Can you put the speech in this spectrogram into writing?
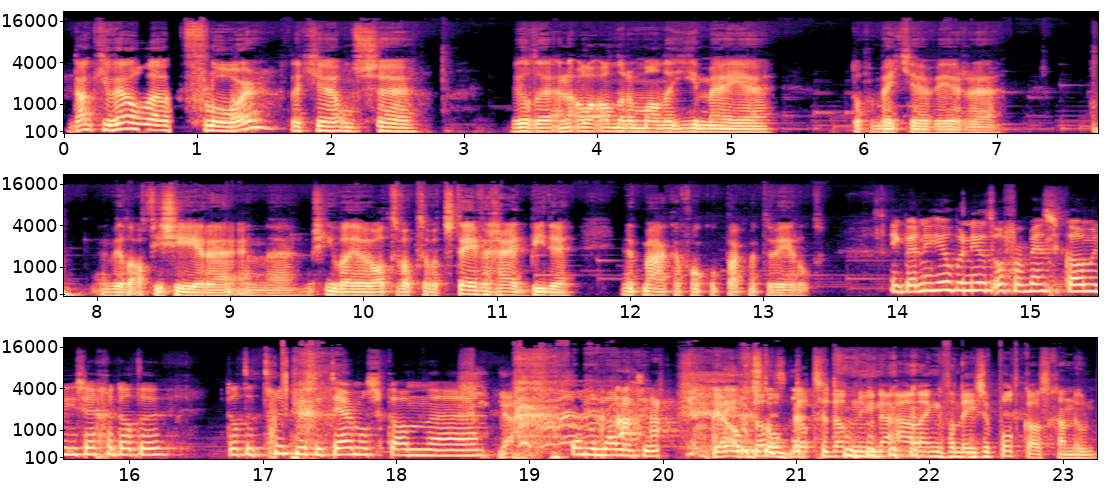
Dankjewel, eh Floor, dat je ons eh, wilde en alle andere mannen hiermee eh, toch een beetje weer eh wilde adviseren. En eh, misschien wil je wat, wat, wat stevigheid bieden in het maken van contact met de wereld. Ik ben nu heel benieuwd of er mensen komen die zeggen dat de, dat de truc met de thermos kan uh, Ja, is. ja of dat, dat ze dat nu naar aanleiding van deze podcast gaan doen.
